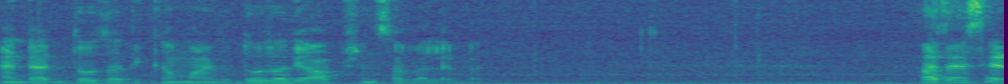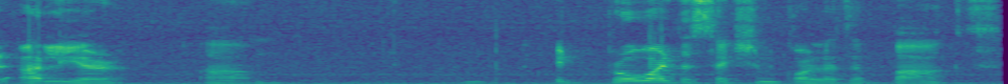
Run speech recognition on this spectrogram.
And that those are the commands those are the options available. As I said earlier um, it provides the section called as a bugs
